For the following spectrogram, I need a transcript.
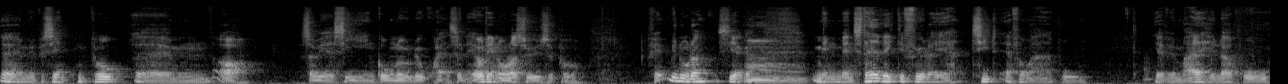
øh, med patienten på. Øhm, og så vil jeg sige, en god neurolog har altså lavet en undersøgelse på 5 minutter cirka. Mm. Men, men stadigvæk, det føler jeg tit er for meget at bruge. Jeg vil meget hellere bruge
